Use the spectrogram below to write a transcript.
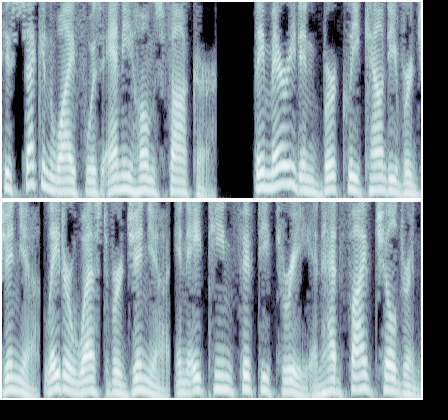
His second wife was Annie Holmes Faulkner. They married in Berkeley County, Virginia later West Virginia in 1853 and had five children,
